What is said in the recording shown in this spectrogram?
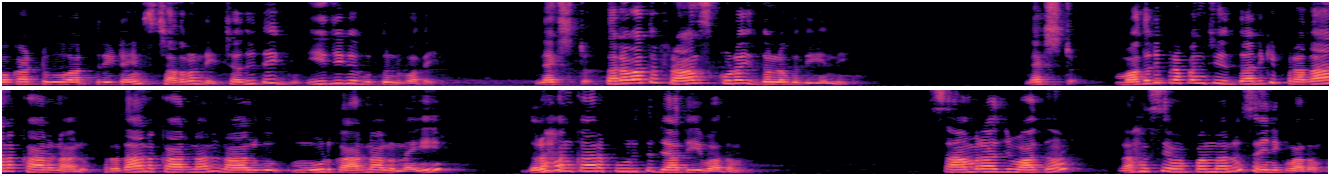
ఒక టూ ఆర్ త్రీ టైమ్స్ చదవండి. చదివితే ఈజీగా గుర్తుండిపోతాయి. నెక్స్ట్ తర్వాత ఫ్రాన్స్ కూడా యుద్ధంలోకి దిగింది. నెక్స్ట్ మొదటి ప్రపంచ యుద్ధానికి ప్రధాన కారణాలు. ప్రధాన కారణాలు నాలుగు మూడు కారణాలు ఉన్నాయి దురహంకార పూరిత జాతీయవాదం సామ్రాజ్యవాదం రహస్య ఒప్పందాలు సైనికవాదం.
